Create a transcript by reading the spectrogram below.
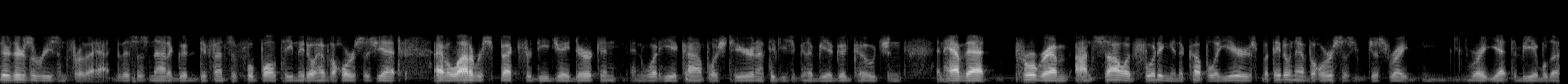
there, there's a reason for that. This is not a good defensive football team. They don't have the horses yet. I have a lot of respect for DJ Durkin and what he accomplished here, and I think he's going to be a good coach and and have that program on solid footing in a couple of years, but they don't have the horses just right right yet to be able to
